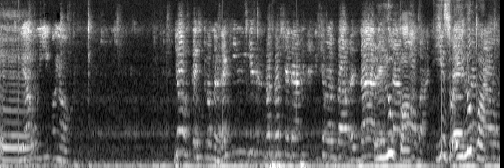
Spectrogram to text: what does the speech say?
E, Ja, ui, ojo. Jo, z tej strony Rekin 1227 i chciałbym wam zareklamować. Lupa. Jezu, ej, lupa. kanał.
